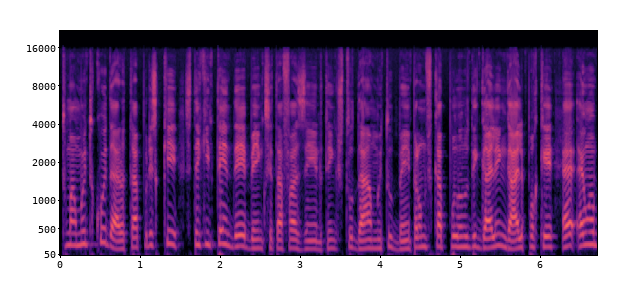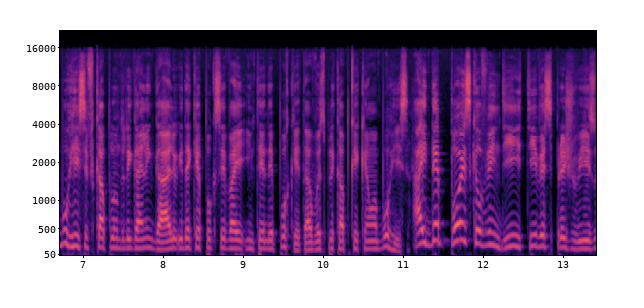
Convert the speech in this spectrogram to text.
tomar muito cuidado, tá? Por isso que você tem que entender bem o que você está fazendo, tem que estudar muito bem para não ficar pulando de galho em galho, porque é, é, uma burrice ficar pulando de galho em galho e daqui a pouco você vai entender por quê, tá? Eu vou explicar por que é uma burrice. Aí depois que eu vendi e tive esse prejuízo,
